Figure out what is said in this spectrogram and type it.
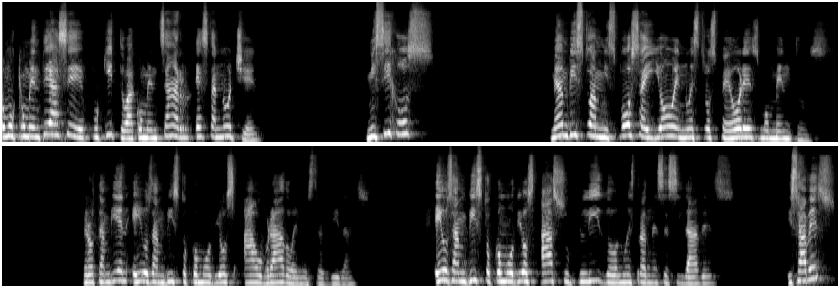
Como comenté hace poquito, a comenzar esta noche, mis hijos me han visto a mi esposa y yo en nuestros peores momentos, pero también ellos han visto cómo Dios ha obrado en nuestras vidas. Ellos han visto cómo Dios ha suplido nuestras necesidades. Y sabes,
